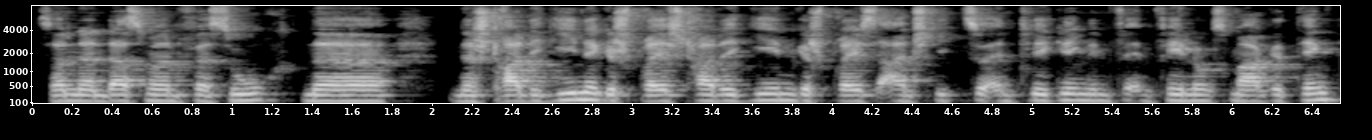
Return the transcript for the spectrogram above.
sondern dass man versucht, eine, eine Strategie, eine Gesprächsstrategie, einen Gesprächseinstieg zu entwickeln im Empfehlungsmarketing,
